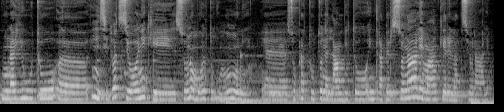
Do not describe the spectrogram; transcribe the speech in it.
un aiuto eh, in situazioni che sono molto comuni, eh, soprattutto nell'ambito intrapersonale ma anche relazionale.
